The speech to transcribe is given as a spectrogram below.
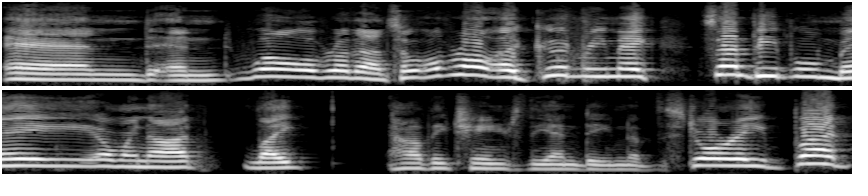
and and well overall done. So overall, a good remake. Some people may or may not like how they changed the ending of the story, but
